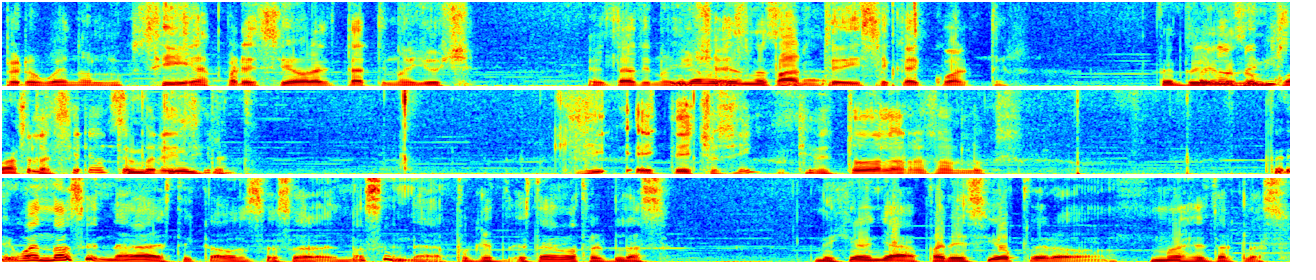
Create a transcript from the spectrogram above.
Pero bueno, Lux, sí, apareció ahora el Tati Noyusha. El Tati Noyusha realmente es no parte, dice Kai Quarter. Pero entonces Bueno, no es no he un visto cuarto. la serie, ¿no es te un parece? Sí, eh, de hecho sí, tienes toda la razón, Lux. Pero igual no hace nada este caos. O sea, no hace nada porque está en otra clase. Dijeron ya, apareció, pero no es de esta clase.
